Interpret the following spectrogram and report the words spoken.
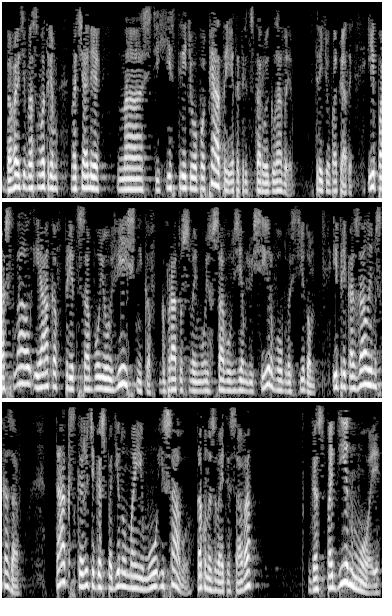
Давайте посмотрим вначале на стихи с 3 по 5, это 32 главы, с 3 по 5. «И послал Иаков пред собою вестников к брату своему Исаву в землю Сир, в область Едом, и приказал им, сказав, «Так скажите господину моему Исаву». Как он называет Исава? «Господин мой».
